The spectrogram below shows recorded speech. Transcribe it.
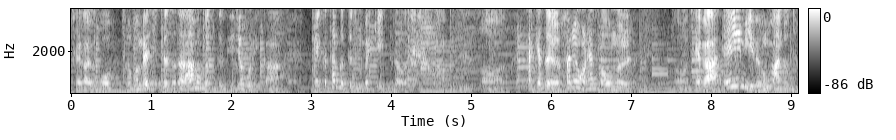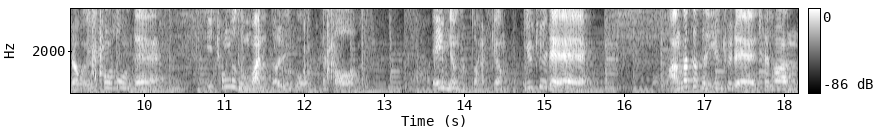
제가 요거 저번 매치 때 쓰다 남은 것들 뒤져보니까 깨끗한 것들이 좀 몇 개 있더라고요. 그래서 어, 타켓을 활용을 해서 오늘 어, 제가 에임이 너무 안 좋더라고요. 이렇게 총 쏘는데 이 총도 너무 많이 떨리고 해서 어, 에임 연습도 할 겸 일주일에 뭐 마음 같아서는 일주일에 최소한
